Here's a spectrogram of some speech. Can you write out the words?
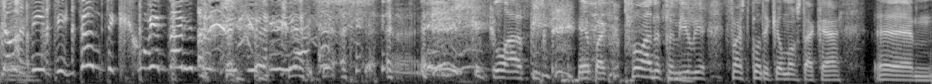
tão típico, tão típico, que comentário típico. Que clássico. É, pá, por falar na família, faz-te conta que ele não está cá. Um,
